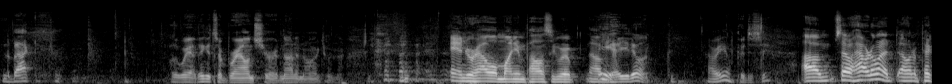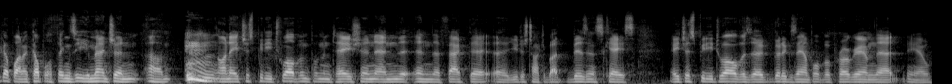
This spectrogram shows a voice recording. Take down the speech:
In the back? By the way, I think it's a brown shirt, not an orange one. Andrew Howell, Monument Policy Group. Um, Hey, how you doing? How are you? Good to see you. Um, so, Howard, I want to I pick up on a couple of things that you mentioned um, on HSPD 12 implementation and the, and the fact that uh, you just talked about the business case. HSPD 12 is a good example of a program that you know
